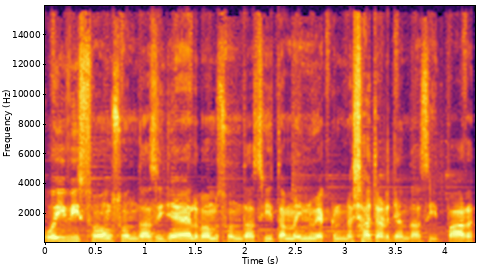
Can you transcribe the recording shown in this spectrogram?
ਕੋਈ ਵੀ Song ਸੁਣਦਾ ਸੀ ਜਾਂ ਐਲਬਮ ਸੁਣਦਾ ਸੀ ਤਾਂ ਮੈਨੂੰ ਇੱਕ ਨਸ਼ਾ ਚੜ ਜਾਂਦਾ ਸੀ, ਪਰ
